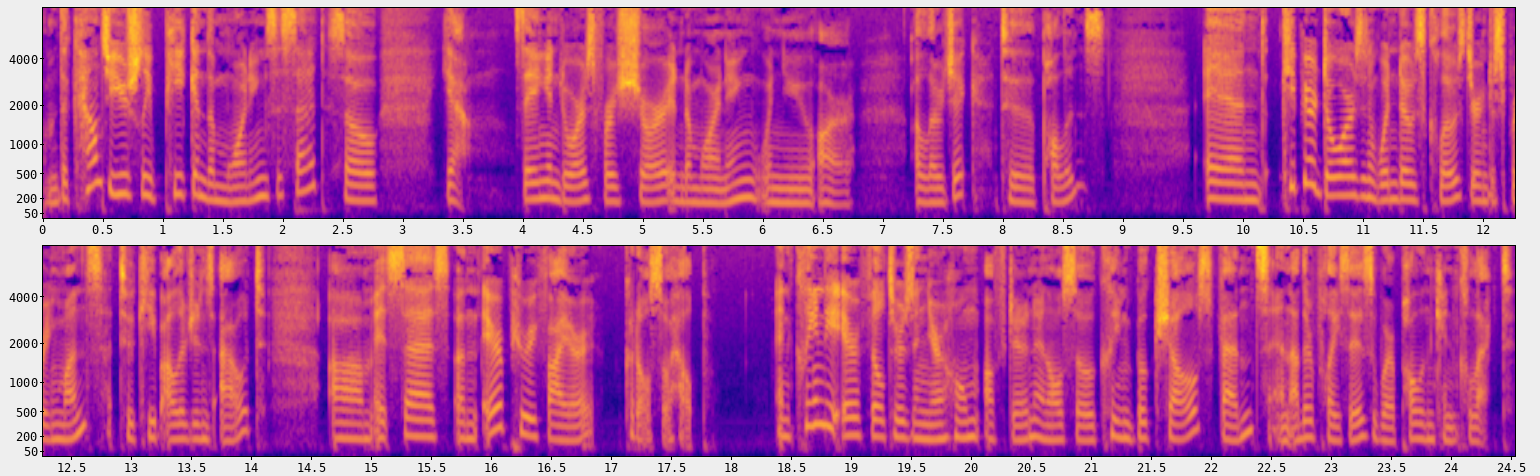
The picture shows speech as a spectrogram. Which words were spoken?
Um, the counts usually peak in the mornings, it said. So yeah, staying indoors for sure in the morning when you are allergic to pollens. And keep your doors and windows closed during the spring months to keep allergens out. Um, it says an air purifier could also help. And clean the air filters in your home often and also clean bookshelves, vents, and other places where pollen can collect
